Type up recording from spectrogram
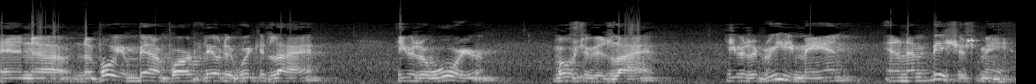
And uh, Napoleon Bonaparte lived a wicked life. He was a warrior most of his life. He was a greedy man and an ambitious man.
